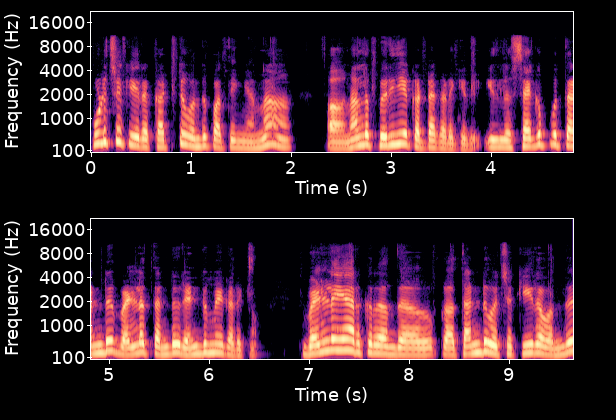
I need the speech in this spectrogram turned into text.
புளிச்சக்கீரை கட்டு வந்து பார்த்தீங்கன்னா நல்ல பெரிய கட்டாக கிடைக்கிது. இதில் சிகப்பு தண்டு வெள்ளைத்தண்டு ரெண்டுமே கிடைக்கும். வெள்ளையாக இருக்கிற அந்த க- தண்டு வச்ச கீரை வந்து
